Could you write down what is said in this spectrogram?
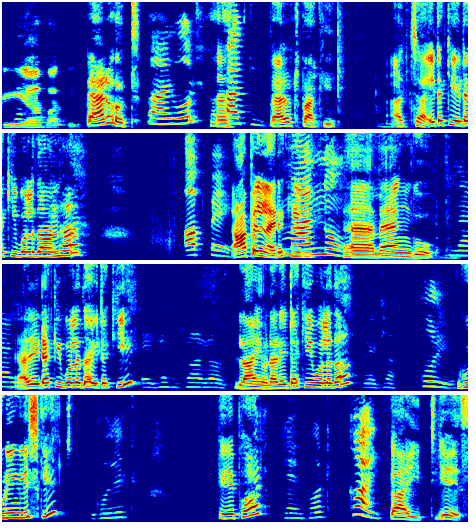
টিয়া পাখি। প্যারট? হ্যাঁ পাখি। প্যারট পাখি। আচ্ছা এটা কি এটা কি বলে দাও হ্যাঁ আপেল না এটা কি. হ্যাঁ ম্যাঙ্গো আর এটা কি বলে দাও? এটা কি? লায়ন আর এটা কি বলে দাও? গুড ইংলিশ কি? কে ফর কাইট ইয়েস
